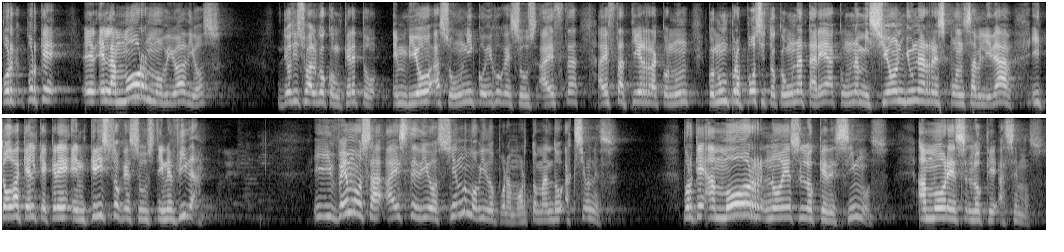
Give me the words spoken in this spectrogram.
porque el, amor movió a Dios, Dios hizo algo concreto, envió a su único Hijo Jesús a esta, a esta tierra con un, con un propósito, con una tarea, con una misión y una responsabilidad. Y todo aquel que cree en Cristo Jesús tiene vida. Y vemos a, este Dios siendo movido por amor, tomando acciones. Porque amor no es lo que decimos, amor es lo que hacemos.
